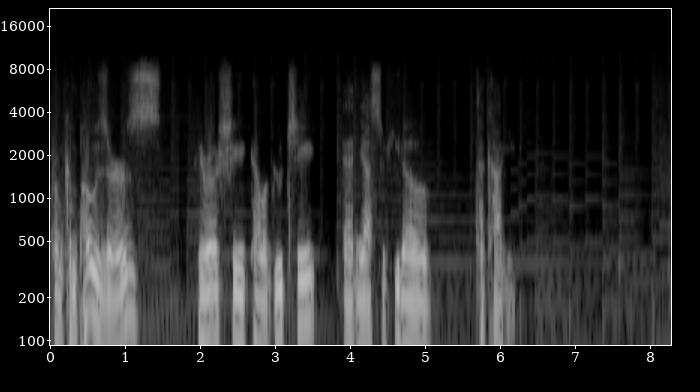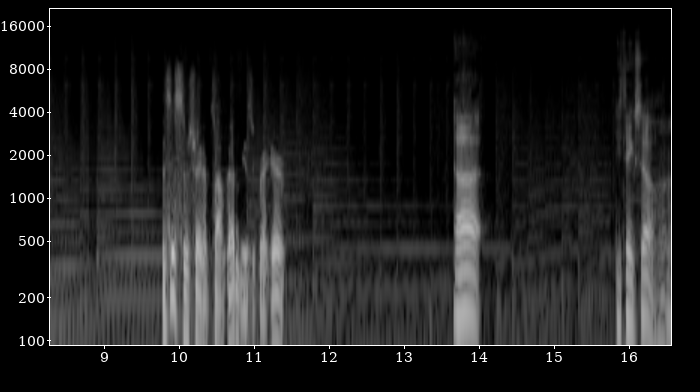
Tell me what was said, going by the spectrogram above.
from composers Hiroshi Kawaguchi and Yasuhito Takagi. This is some straight up Top Gun music right here. Uh, you think so, huh?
